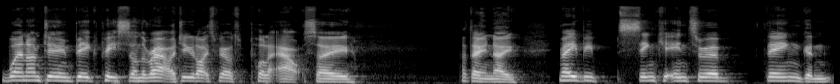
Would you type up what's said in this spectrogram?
when I'm doing big pieces on the router, I do like to be able to pull it out. So I don't know. Maybe sink it into a thing and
